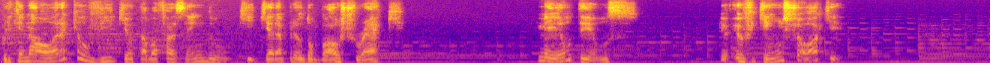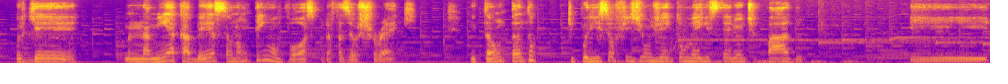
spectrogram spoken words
Porque na hora que eu vi que eu tava fazendo, que, que era pra eu dublar o Shrek, meu Deus, eu, eu fiquei em choque. Porque. Hum na minha cabeça eu não tenho voz para fazer o Shrek. Então, tanto que por isso eu fiz de um jeito meio estereotipado. E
